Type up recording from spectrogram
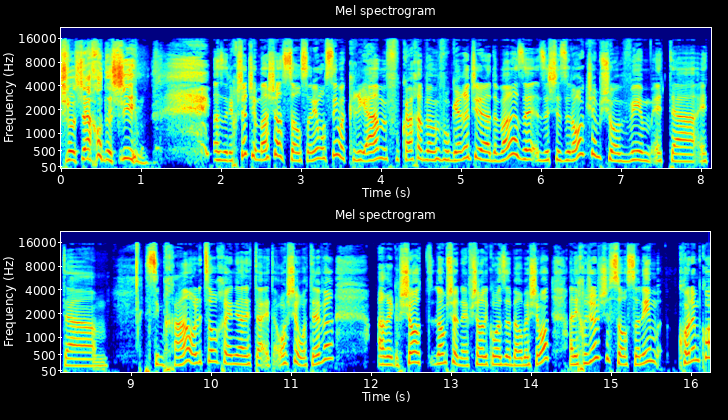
שלושה חודשים. אז אני חושבת שמה שהסרסונים עושים, הקריאה המפוקחת והמבוגרת של הדבר הזה, זה שזה לא רק שהם שואבים את, ה, את השמחה, או לצורך העניין את, ה, את האושר, whatever, הרגשות, לא משנה, אפשר לקרוא לזה בהרבה שמות, אני חושבת שסוהרסנים, קודם כל,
